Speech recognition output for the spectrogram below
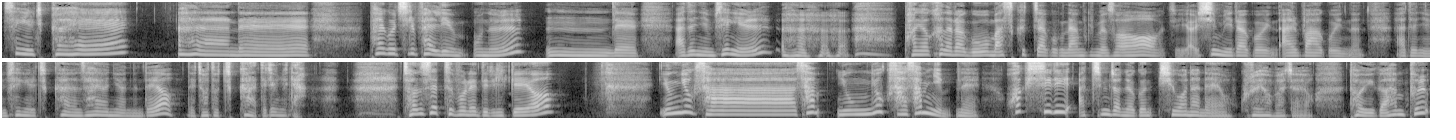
생일 축하해. 아, 네. 8978님, 오늘, 음, 네. 아드님 생일, 방역하느라고 마스크 자국 남기면서 열심히 일하고, 알바하고 있는 아드님 생일 축하하는 사연이었는데요. 네, 저도 축하드립니다. 전 세트 보내드릴게요. 6643, 6643님, 네. 확실히 아침, 저녁은 시원하네요. 그래요, 맞아요. 더위가 한풀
